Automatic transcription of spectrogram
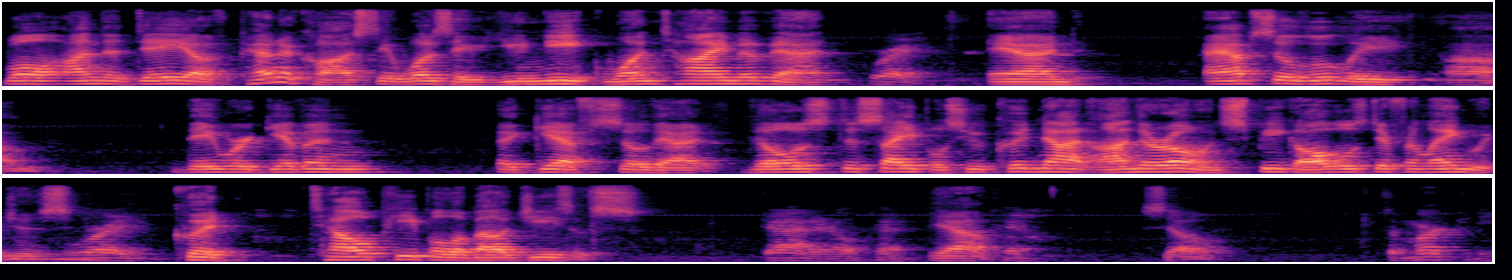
Well, on the day of Pentecost, it was a unique one-time event Right. And absolutely, um, they were given a gift so that those disciples who could not on their own speak all those different languages Right. could tell people about Jesus. Got it, okay. Yeah. Okay. So, So marketing,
